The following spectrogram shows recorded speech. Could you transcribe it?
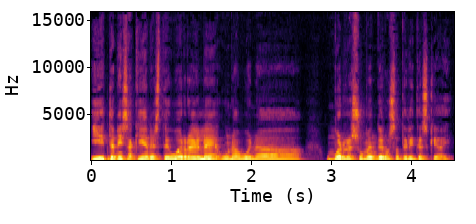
Y tenéis aquí en este URL una buena, un buen resumen de los satélites que hay.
